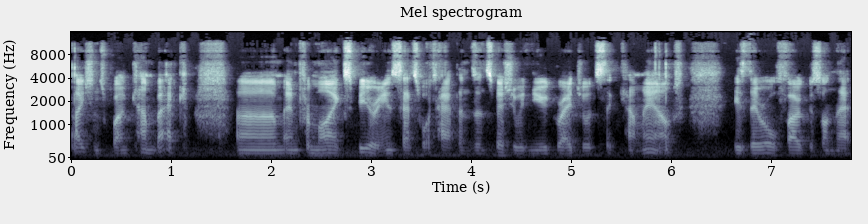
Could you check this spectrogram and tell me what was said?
patients won't come back. Um, and from my experience, that's what happens, and especially with new graduates that come out, is they're all focused on that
